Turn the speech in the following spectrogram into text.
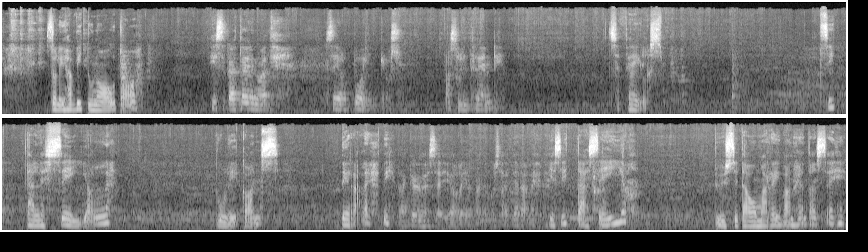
se oli ihan vitun outoa. Jessica ei tajunnut, että se ei ole poikkeus, vaan se oli trendi. Se feilas. Sitten tälle Seijalle tuli kans terälehti. Tämä köyhä Seija oli, joka, joka sai terälehti. Ja sitten tämä Seija pyysi sitä Omaria vanhojen tansseihin.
